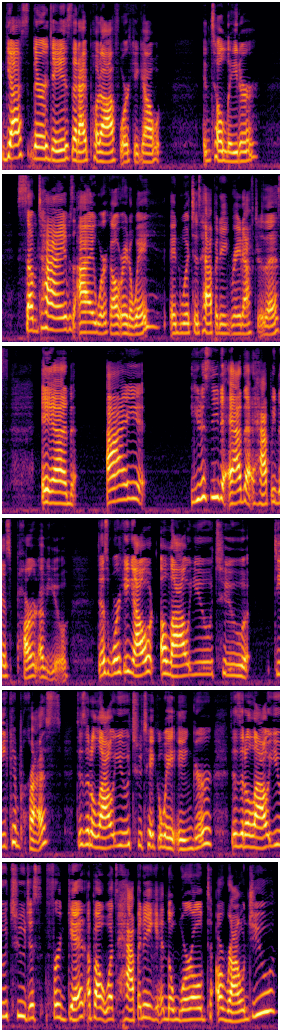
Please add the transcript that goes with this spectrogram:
yes, there are days that I put off working out until later. Sometimes I work out right away, and which is happening right after this. And I you just need to add that happiness part of you. Does working out allow you to decompress? Does it allow you to take away anger? Does it allow you to just forget about what's happening in the world around you?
